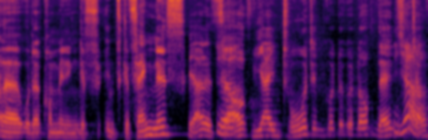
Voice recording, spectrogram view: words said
äh, oder kommen in Gef ins Gefängnis. Ja, das ist ja. ja. auch wie ein Tod im Grunde genommen. Ne? Ja,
